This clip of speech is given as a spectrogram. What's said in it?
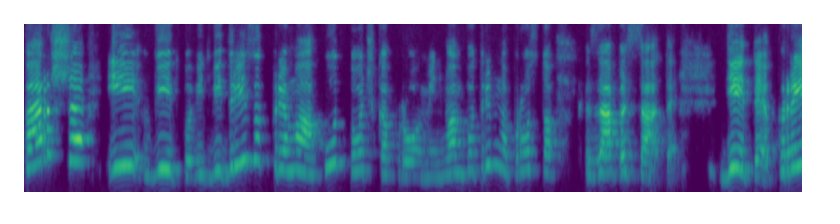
перше і відповідь. Відрізок, пряма, кут, точка, промінь. Вам потрібно просто записати. Діти, при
